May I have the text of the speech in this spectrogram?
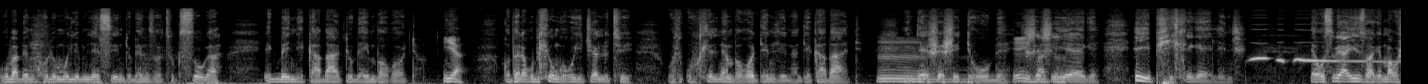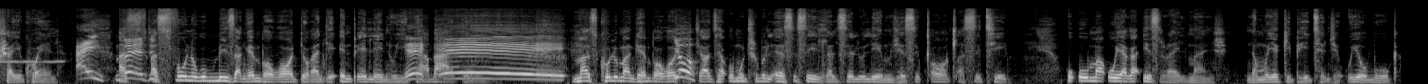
Ukuba bengikhuluma ulimi lesintu bengizothi ukusuka ekubeni igabado beyimbokodo yeah ngoba kubhlungu ukuyitshela ukuthi uhleli nembokodo endlini anti igabade into esheshe idube isheshe iyeke iphihlekele nje. Usuyayizwa ke mawushaya ikhwela. Ayi As- mfethu. asifuni ukukubiza ngembokodo kanti empeleni uyigabade hey masikhuluma Yo. ngembokodo Jatha uma utriple S sidlalisela ulimi nje sixoxa sithi uma uya kaIsrael manje noma uye eGibhithe nje uyobuka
